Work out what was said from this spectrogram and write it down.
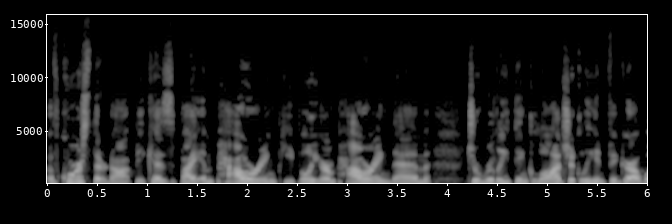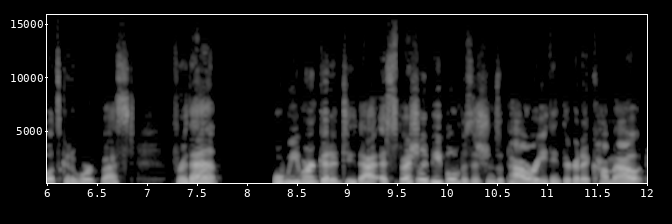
Of course, they're not, because by empowering people, you're empowering them to really think logically and figure out what's going to work best for them. Well, we weren't going to do that, especially people in positions of power. You think they're going to come out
